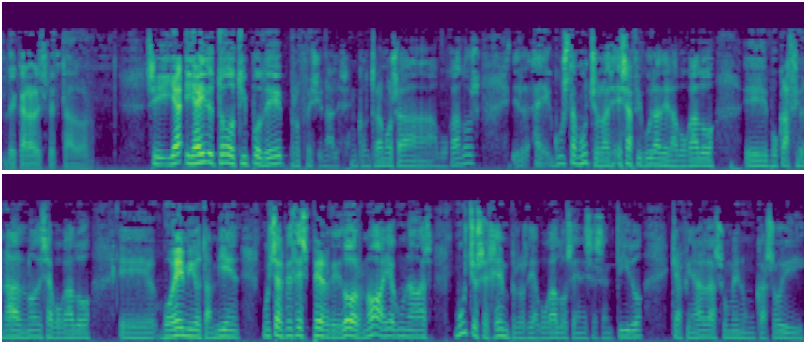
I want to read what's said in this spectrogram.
de cara al espectador. Sí, y, hay de todo tipo de profesionales. Encontramos a abogados. Eh, gusta mucho esa figura del abogado eh, vocacional, ¿no? De ese abogado eh, bohemio también. Muchas veces perdedor, ¿no? Hay algunas, muchos ejemplos de abogados en ese sentido que al final asumen un caso y,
